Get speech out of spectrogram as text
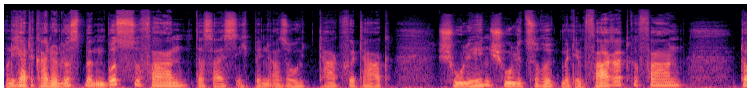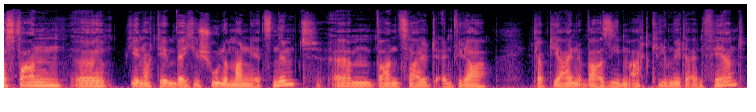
Und ich hatte keine Lust mit dem Bus zu fahren. Das heißt, ich bin also Tag für Tag Schule hin, Schule zurück mit dem Fahrrad gefahren. Das waren, äh, je nachdem, welche Schule man jetzt nimmt, ähm, waren es halt entweder, ich glaube, die eine war sieben, acht Kilometer entfernt.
